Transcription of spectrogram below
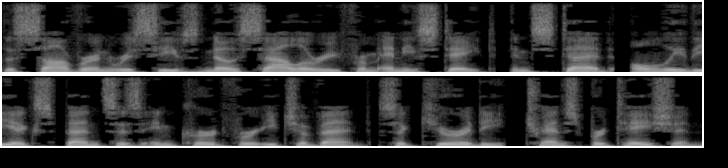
the sovereign receives no salary from any state, instead, only the expenses incurred for each event security, transportation,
